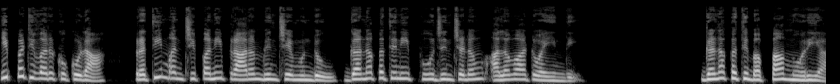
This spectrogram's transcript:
ఇప్పటివరకు కూడా ప్రతి మంచి పని ప్రారంభించే ముందు గణపతిని పూజించడం అలవాటు అయింది. గణపతి బప్పా మోరియా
